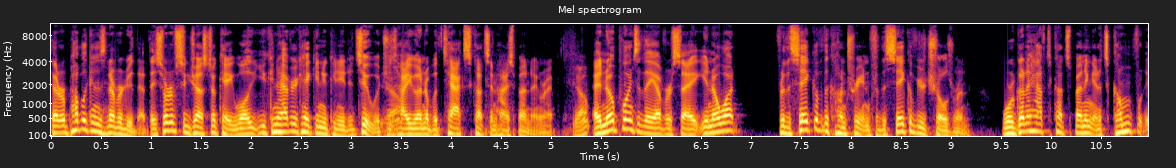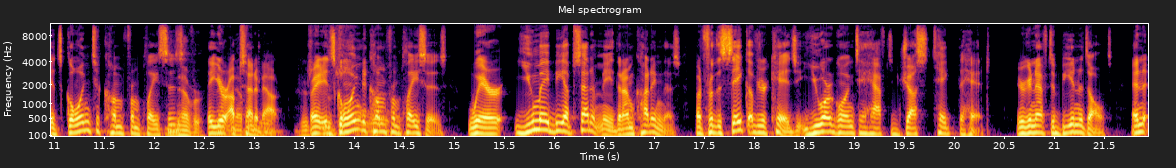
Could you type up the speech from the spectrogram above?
that Republicans never do that. They sort of suggest, okay, well, you can have your cake and you can eat it too, which is how you end up with tax cuts and high spending, right? Yep. At no point do they ever say, you know what? For the sake of the country and for the sake of your children, we're going to have to cut spending, and it's come. From, it's going to come from places Never. that you're Never upset do. about, There's- right? It's going no to come from places where you may be upset at me that I'm cutting this, but for the sake of your kids, you are going to have to just take the hit. You're going to have to be an adult, and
